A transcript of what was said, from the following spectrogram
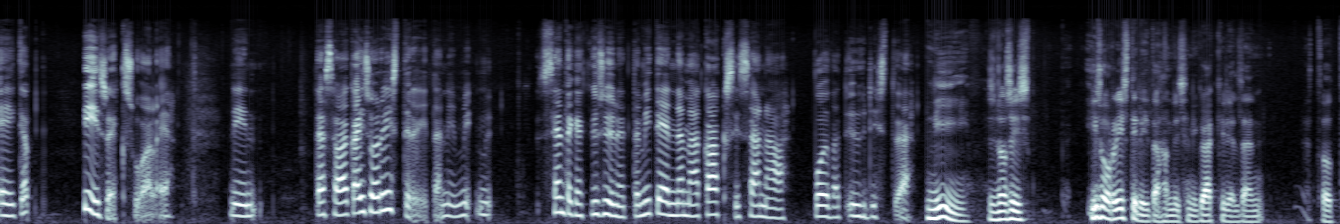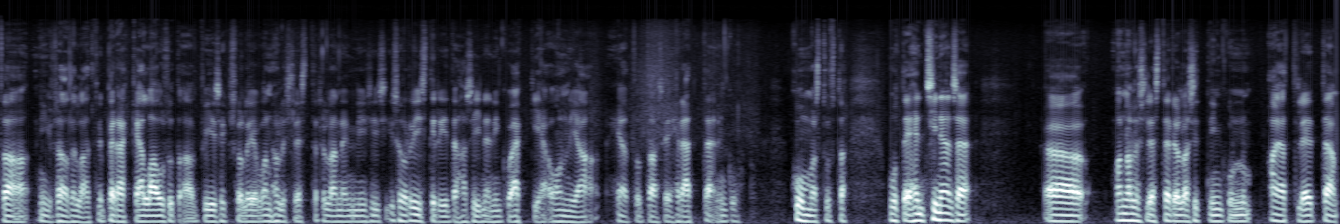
eikä biseksuaaleja. Niin tässä on aika iso ristiriita, niin sen takia kysyn, että miten nämä kaksi sanaa voivat yhdistyä. Niin, no siis iso ristiriitahan niissä niin äkkiseltään, tota, niin jos ajatellaan, että ne peräkkäin lausutaan, biseksuaali ja vanhollislestarilainen, niin siis iso ristiriitahan siinä niin kuin äkkiä on ja, ja tota, se herättää niin kummastusta. Mutta eihän sinänsä vanhollislestarilla sitten niin ajattelee, että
